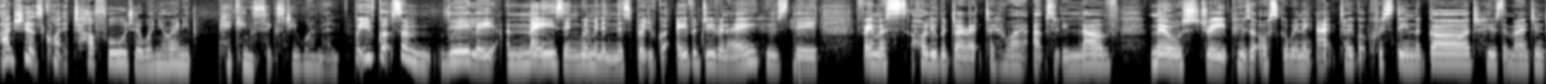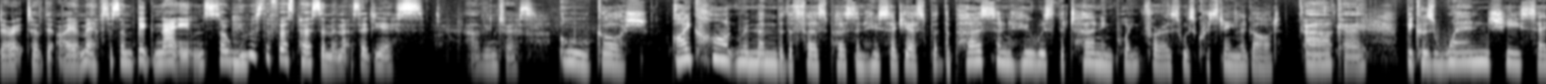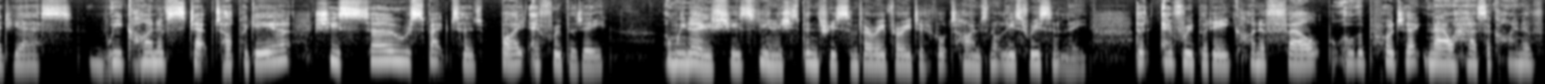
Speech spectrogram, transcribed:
Actually, that's quite a tough order when you're only picking 60 women. But you've got some really amazing women in this book. You've got Ava DuVernay, who's the famous Hollywood director who I absolutely love, Meryl Streep, who's an Oscar winning actor. You've got Christine Lagarde, who's the managing director of the IMF. So some big names. So who mm. was the first person that said yes out of interest? Oh, gosh. I can't remember the first person who said yes, but the person who was the turning point for us was Christine Lagarde. Ah, okay. Because when she said yes, we kind of stepped up a gear. She's so respected by everybody. And we know she's, you know, she's been through some very, very difficult times, not least recently, that everybody kind of felt, well, the project now has a kind of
